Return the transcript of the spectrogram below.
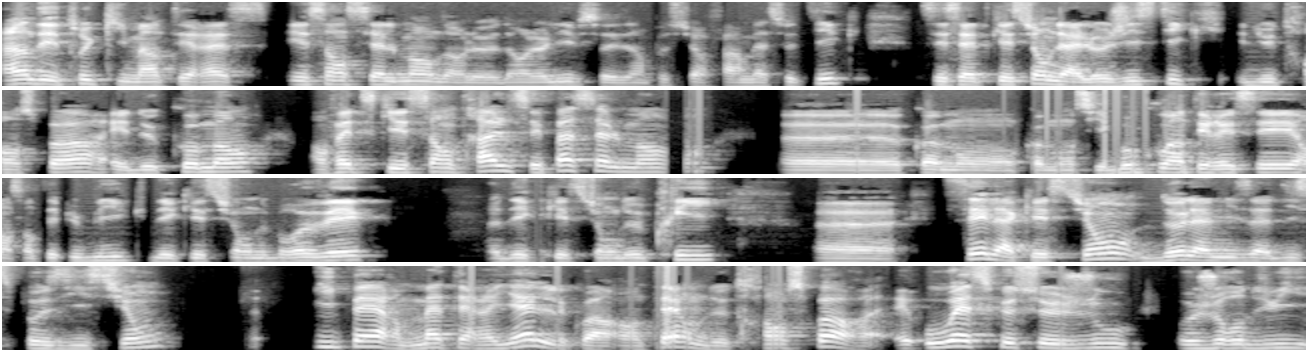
un des trucs qui m'intéresse essentiellement dans le dans le livre sur les impostures pharmaceutiques, c'est cette question de la logistique et du transport et de comment, en fait, ce qui est central, c'est pas seulement euh, comme on comme on s'y est beaucoup intéressé en santé publique, des questions de brevets, des questions de prix. Euh, c'est la question de la mise à disposition hyper matérielle quoi en termes de transport. Et où est-ce que se jouent aujourd'hui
